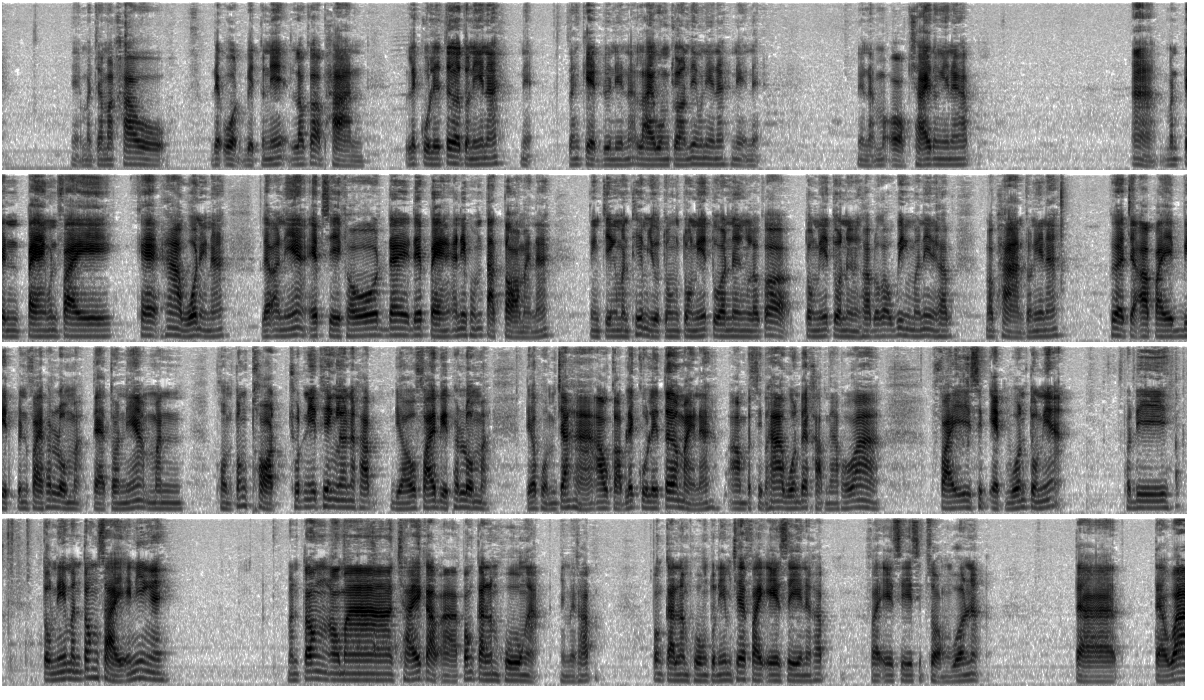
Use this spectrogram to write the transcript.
เนี่ยมันจะมาเข้าไดโอดเบ็ดตัวนี้แล้วก็ผ่านเลกูเลเตอร์ตัวนี้นะเนี่ยสังเกตดูนี่นะลายวงจรที่มันนี่นะเนี่ยเนี่ยเนี่ยนะมาออกใช้ตรงนี้นะครับอ่ามันเป็นแปลงเป็นไฟแค่5โวลต์เองนะแล้วอันนี้ FC เขาได้ได้แปลงอันนี้ผมตัดต่อใหม่นะจริงๆมันทิ่มอยู่ตรงตรงนี้ตัวหนึ่งแล้วก็ตรงนี้ตัวหนึ่งครับแล้วก็วิ่งมานี่นะครับมาผ่านตรงนี้นะ เพื่อจะเอาไปบิดเป็นไฟพัดลมอะแต่ตอนนี้มันผมต้องถอดชุดนี้ทิ้งแล้วนะครับเดี๋ยวไฟบิดพัดลมอะเดี๋ยวผมจะหาเอากับเลกูเลเตอร์ใหม่นะเอา15โวลต์ไปขับนะเพราะว่าไฟ 11โวลต์ตรงเนี้ยพอดีตรงนี้มันต้องใส่ไอ้นี่ไง มันต้องเอามาใช้กับอ่าป้องกันลำโพงอะเห็นไหมครับ ป้องกันลำโพงตัวนี้มันใช้ไฟ AC นะครับไฟ AC 12โวลต์นะแต่แต่ว่า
